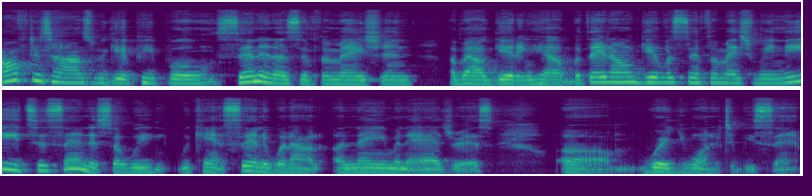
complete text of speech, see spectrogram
Oftentimes, we get people sending us information about getting help, but they don't give us information we need to send it. So we we can't send it without a name and address um, where you want it to be sent.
